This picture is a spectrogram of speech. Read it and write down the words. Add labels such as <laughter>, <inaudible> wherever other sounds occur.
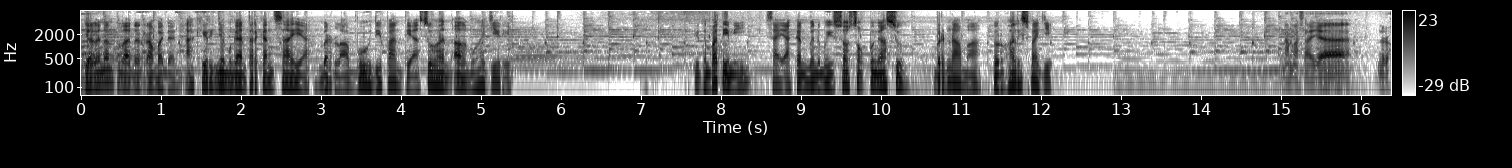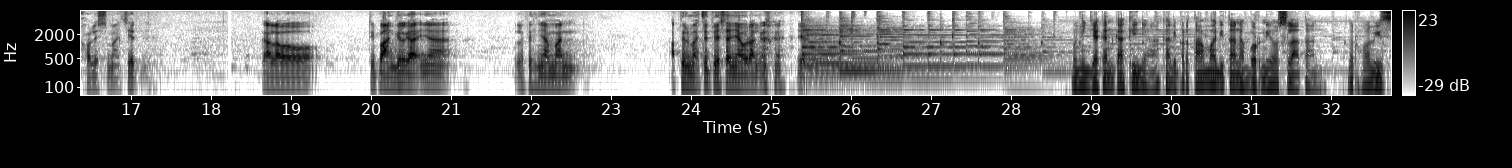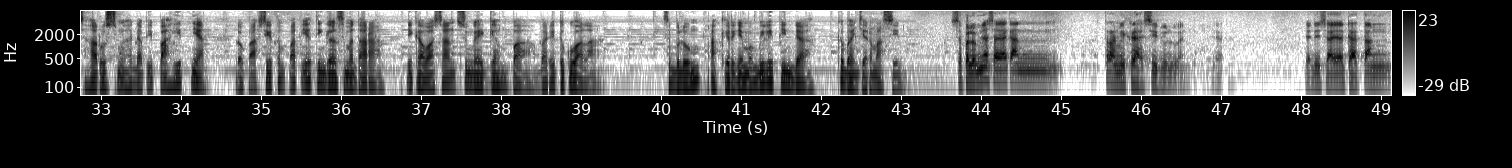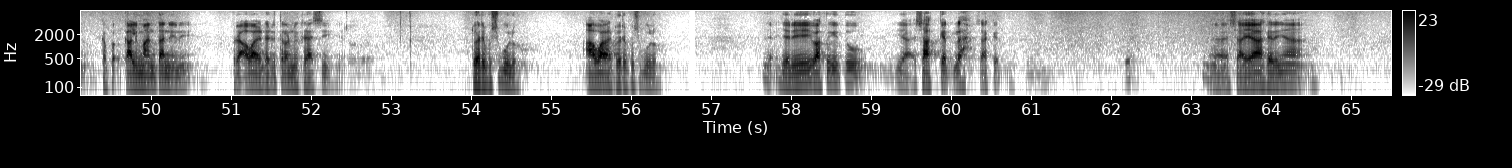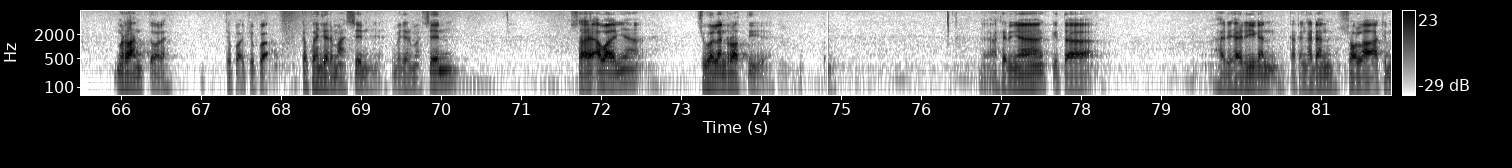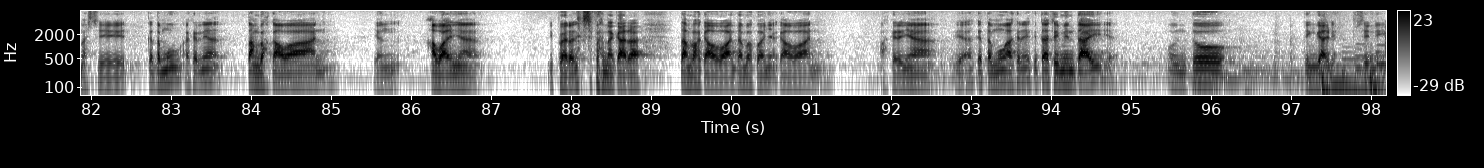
Perjalanan teladan Ramadan akhirnya mengantarkan saya berlabuh di panti asuhan Al-Muhajirin. Di tempat ini, saya akan menemui sosok pengasuh bernama Nurhalis Majid. Nama saya Nurhalis Majid. Kalau dipanggil kayaknya lebih nyaman Abdul Majid biasanya orang. <laughs> ya. Menginjakan kakinya kali pertama di tanah Borneo Selatan, Nurholis harus menghadapi pahitnya lokasi tempat ia tinggal sementara di kawasan Sungai Gampa, Baritukuala. Sebelum akhirnya memilih pindah ke Banjarmasin. Sebelumnya saya akan transmigrasi dulu kan. Ya. Jadi saya datang ke Kalimantan ini berawal dari transmigrasi. Ya. 2010, awal 2010. Ya, jadi waktu itu ya sakit lah sakit. Ya, saya akhirnya merantau lah, coba-coba ke Banjarmasin. Ya. Ke Banjarmasin, saya awalnya jualan roti. Ya. Ya, akhirnya kita hari-hari kan kadang-kadang sholat di masjid, ketemu akhirnya tambah kawan yang awalnya ibaratnya <laughs> sepanakara tambah kawan, tambah banyak kawan. Akhirnya ya ketemu, akhirnya kita dimintai ya, untuk tinggal di sini.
